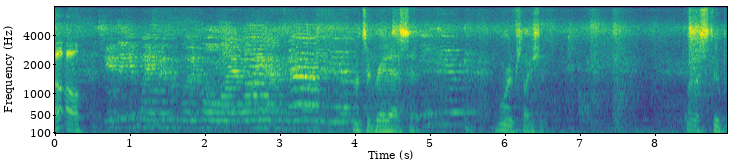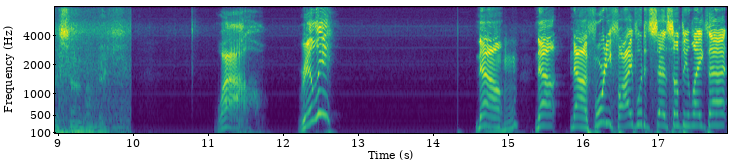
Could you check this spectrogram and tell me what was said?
Uh oh. Do you think he places as a political liability? That's a great asset. More inflation. What a stupid son of a bitch. Wow. Really? Now, mm-hmm. now, now, if 45 would have said something like that,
